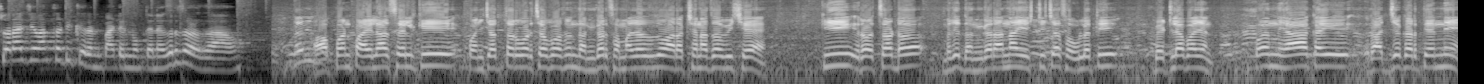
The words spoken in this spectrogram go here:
स्वराज्यवादसाठी किरण पाटील मुक्तनगर जळगाव. आपण पाहिलं असेल की पंच्याहत्तर वर्षापासून धनगर समाजाचा जो आरक्षणाचा विषय आहे की रचा ड म्हणजे धनगरांना एस टीच्या सवलती भेटल्या पाहिजे पण ह्या काही राज्यकर्त्यांनी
